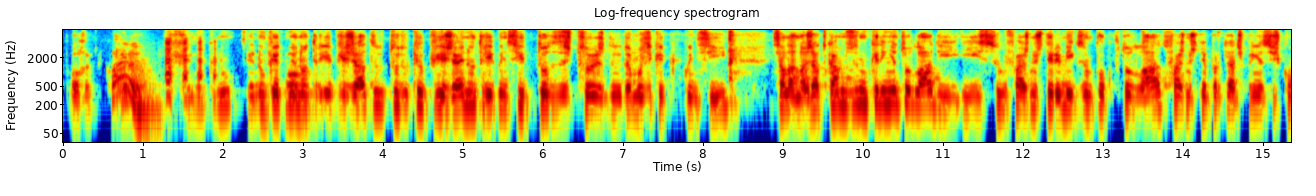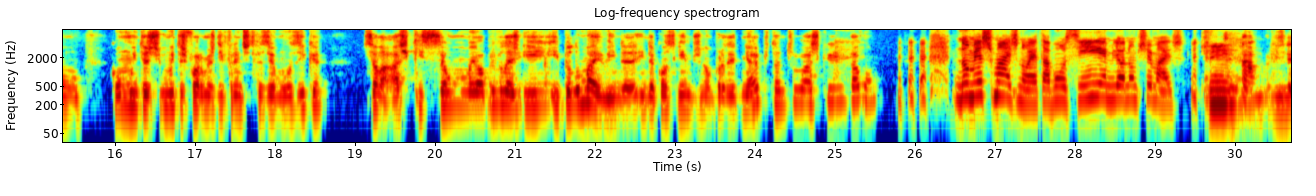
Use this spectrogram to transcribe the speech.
Porra. Claro. Eu nunca, nu- eu, nunca- eu não teria viajado tudo aquilo que viajei, não teria conhecido todas as pessoas de- da música que conheci. Sei lá, nós já tocámos um bocadinho em todo lado e, e isso faz-nos ter amigos um pouco por todo lado, faz-nos ter partilhado experiências com, com muitas, muitas formas diferentes de fazer música. Sei lá, acho que isso é um maior privilégio. E, e pelo meio ainda, ainda conseguimos não perder dinheiro, portanto acho que está bom. Não mexe mais, não é? Está bom assim, é melhor não mexer mais. Sim.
